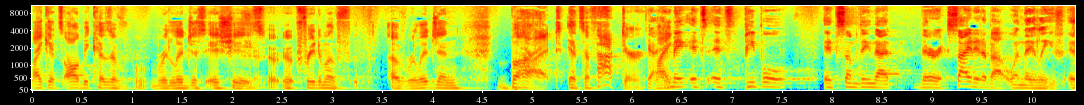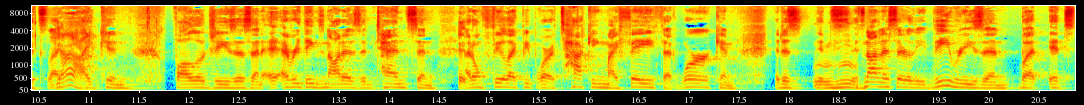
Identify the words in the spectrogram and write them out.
like it's all because of religious issues or freedom of of religion, but it's a factor. Yeah, like it make, it's it's people. It's something that they're excited about when they leave. It's like Yeah. I can follow Jesus, and everything's not as intense, and It- I don't feel like people are attacking my faith at work. And it is. It's Mm-hmm. it's not necessarily the reason, but it's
